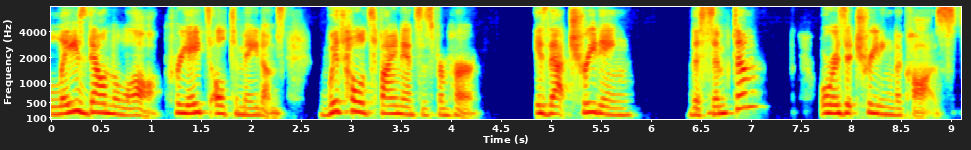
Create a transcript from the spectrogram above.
lays down the law, creates ultimatums, withholds finances from her, is that treating the symptom or is it treating the cause?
